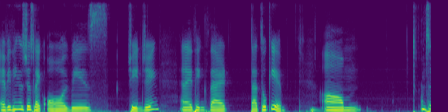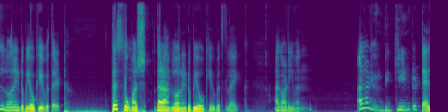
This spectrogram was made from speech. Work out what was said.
Everything is just like always changing and i think that that's okay um i'm still learning to be okay with it there's so much that i'm learning to be okay with like i can't even i can't even begin to tell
